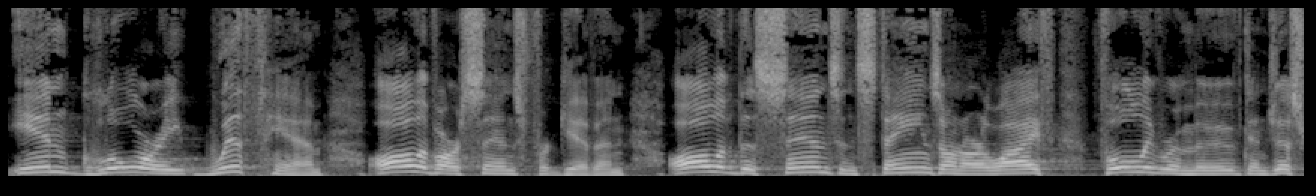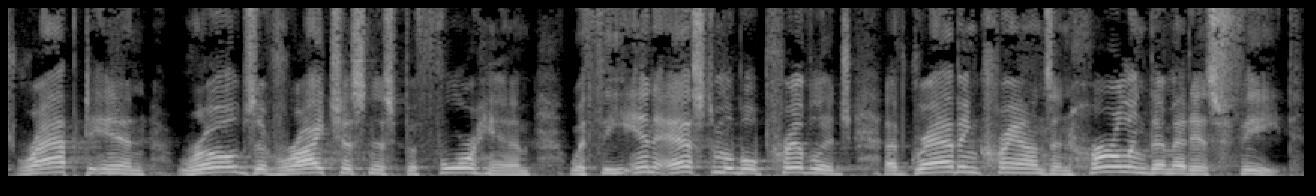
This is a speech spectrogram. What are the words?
in glory with Him, all of our sins forgiven, all of the sins and stains on our life fully removed and just wrapped in robes of righteousness before Him with the inestimable privilege of grabbing crowns and hurling them at His feet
